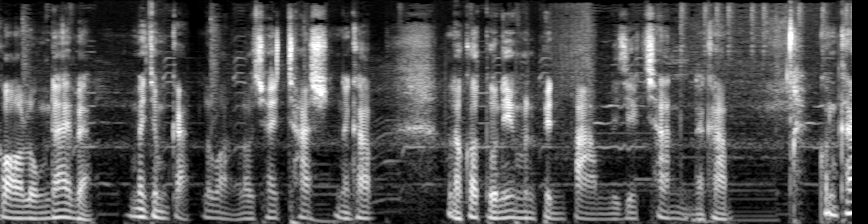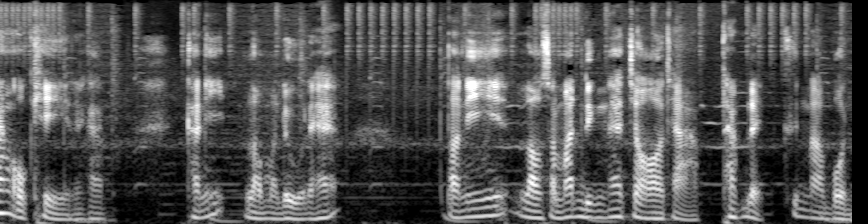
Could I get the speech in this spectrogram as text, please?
กรอลงได้แบบ ไม่จำกัดระหว่างเราใช้ touch นะครับ แล้วก็ตัวนี้มันเป็น palm rejection นะครับ ค่อนข้างโอเคนะครับ คราวนี้เรามาดูนะฮะ ตอนนี้เราสามารถดึงหน้าจอจากแท็บเล็ตขึ้นมาบน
